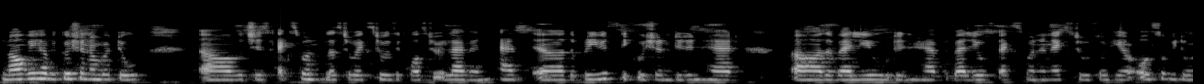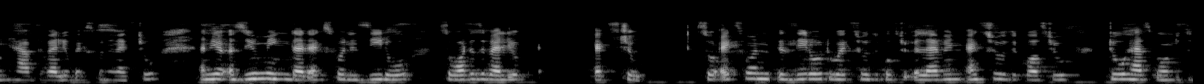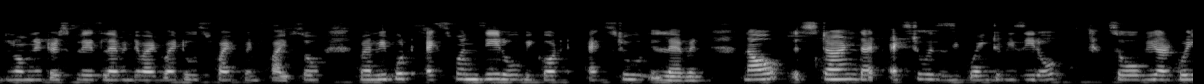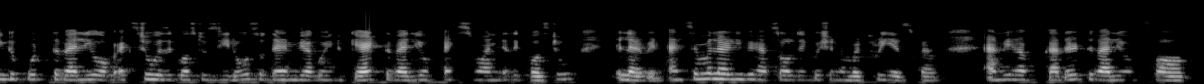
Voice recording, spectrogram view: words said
so now we have equation number 2 uh, which is x1 plus 2x2 is equals to 11 as uh, the previous equation didn't had uh, the value didn't have the value of x1 and x2 so here also we don't have the value of x1 and x2 and we are assuming that x1 is 0 so what is the value of x2 so x1 is 0 to x2 is equals to 11 x2 is equals to 2 has gone to the denominator's place 11 divided by 2 is 5.5 so when we put x1 0 we got x2 11 now it's turned that x2 is going to be 0 so we are going to put the value of x2 is equals to 0 so then we are going to get the value of x1 is equals to 11 and similarly we have solved equation number 3 as well. And we have gathered the value of uh,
